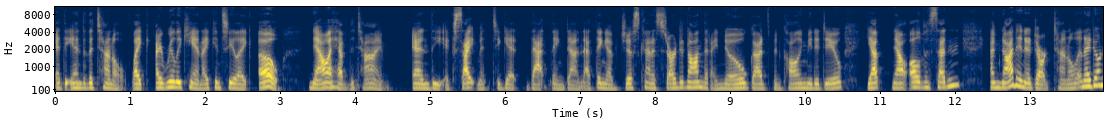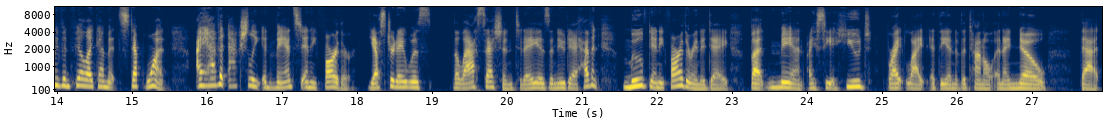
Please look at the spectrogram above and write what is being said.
at the end of the tunnel. Like, I really can. I can see, like, oh, now I have the time and the excitement to get that thing done. That thing I've just kind of started on that I know God's been calling me to do. Yep, now all of a sudden, I'm not in a dark tunnel and I don't even feel like I'm at step one. I haven't actually advanced any farther. Yesterday was the last session. Today is a new day. I haven't moved any farther in a day, but man, I see a huge bright light at the end of the tunnel, and I know that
